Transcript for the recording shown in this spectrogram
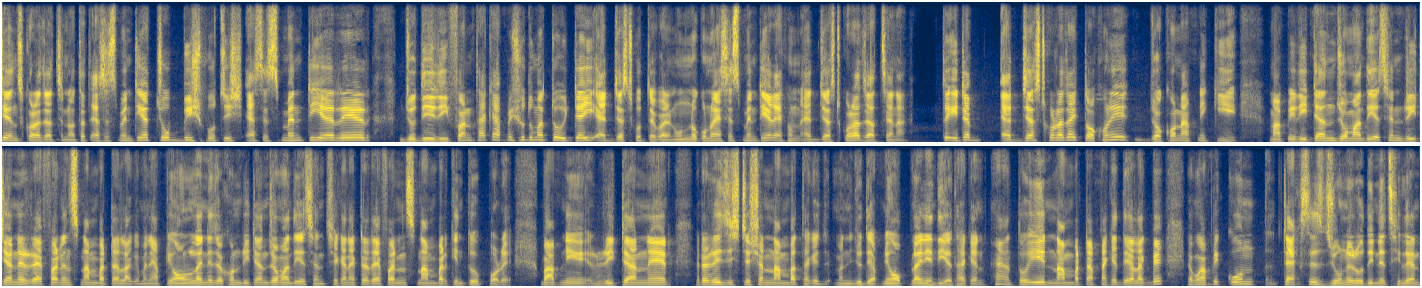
চেঞ্জ করা যাচ্ছে না। অর্থাৎ অ্যাসেসমেন্ট ইয়ার চব্বিশ, পঁচিশ। অ্যাসেসমেন্ট ইয়ারের যদি রিফান্ড থাকে, আপনি শুধুমাত্র ওইটাই অ্যাডজাস্ট করতে পারেন। অন্য কোনো অ্যাসেসমেন্ট ইয়ার এখন অ্যাডজাস্ট করা যাচ্ছে না। তো এটা অ্যাডজাস্ট করা যায় তখনই যখন আপনি কি, আপনি রিটার্ন জমা দিয়েছেন রিটার্নের রেফারেন্স নাম্বারটা লাগে। মানে আপনি অনলাইনে যখন রিটার্ন জমা দিয়েছেন, সেখানে একটা রেফারেন্স নাম্বার কিন্তু পড়ে। বা আপনি রিটার্নের একটা রেজিস্ট্রেশন নাম্বার থাকে মানে যদি আপনি অফলাইনে দিয়ে থাকেন হ্যাঁ? তো এই নাম্বারটা আপনাকে দেওয়া লাগবে। এবং আপনি কোন ট্যাক্সেস জোনের অধীনে ছিলেন,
